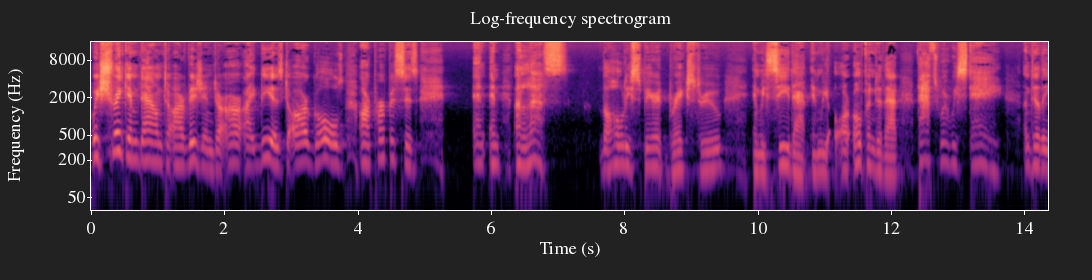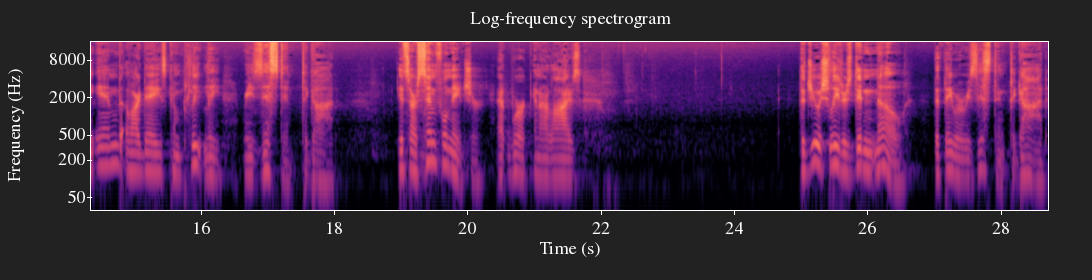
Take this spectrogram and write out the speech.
we shrink Him down to our vision, to our ideas, to our goals, our purposes. And, and unless the Holy Spirit breaks through and we see that and we are open to that, that's where we stay until the end of our days, completely resistant to God. It's our sinful nature at work in our lives. The Jewish leaders didn't know that they were resistant to God.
